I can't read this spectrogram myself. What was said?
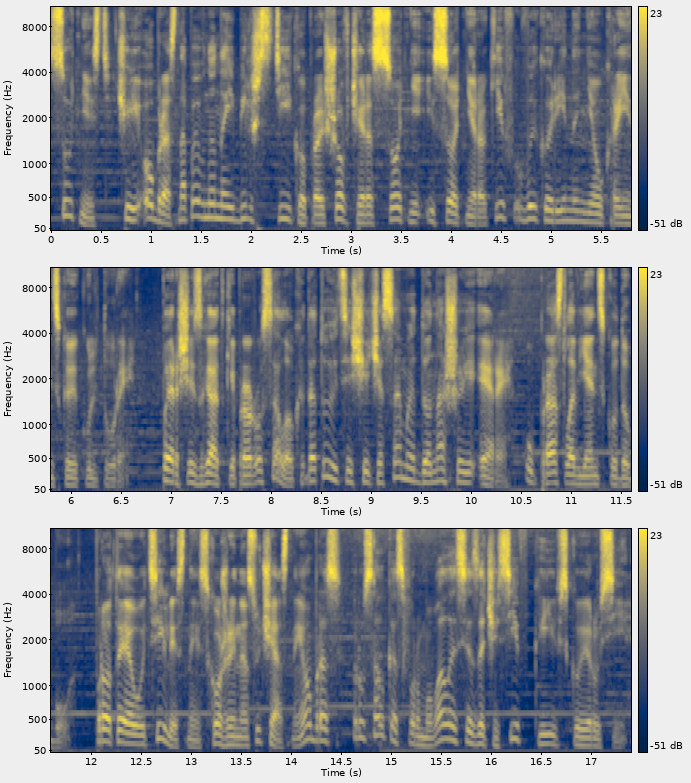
Сутність, чий образ, напевно, найбільш стійко пройшов через сотні і сотні років викорінення української культури. Перші згадки про русалок датуються ще часами до нашої ери у праслав'янську добу. Проте у цілісний, схожий на сучасний образ, русалка сформувалася за часів Київської Русі.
